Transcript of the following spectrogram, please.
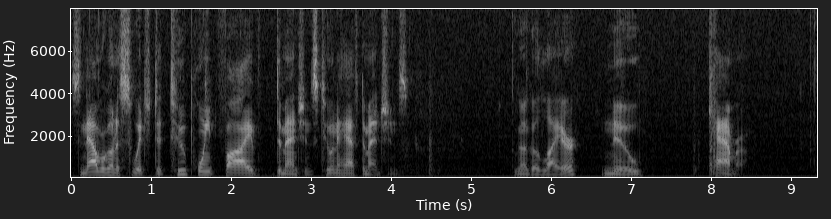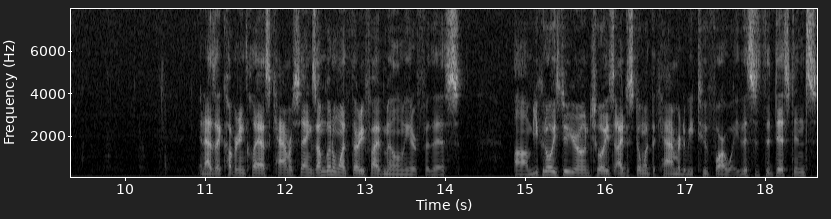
So now we're going to switch to 2.5 dimensions, two and a half dimensions. We're going to go Layer, New, Camera. And as I covered in class camera settings, I'm going to want 35 millimeter for this. Um, you could always do your own choice. I just don't want the camera to be too far away. This is the distance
